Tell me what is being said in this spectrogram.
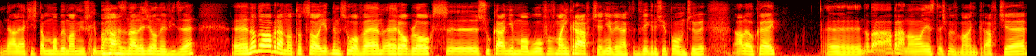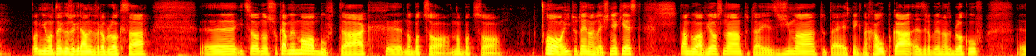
No ale jakieś tam moby mam już chyba znalezione, widzę. E, No dobra, no to co? Jednym słowem, e, Roblox, y, szukanie mobów w Minecrafcie. Nie wiem, jak te dwie gry się połączyły, ale okej. E, No dobra, no jesteśmy w Minecrafcie. Pomimo tego, że gramy w Robloxa. E, I co? No szukamy mobów, tak? E, No bo co? No bo co? O, i tutaj nagle śnieg jest. Tam była wiosna, tutaj jest zima, tutaj jest piękna chałupka e, zrobiona z bloków e,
